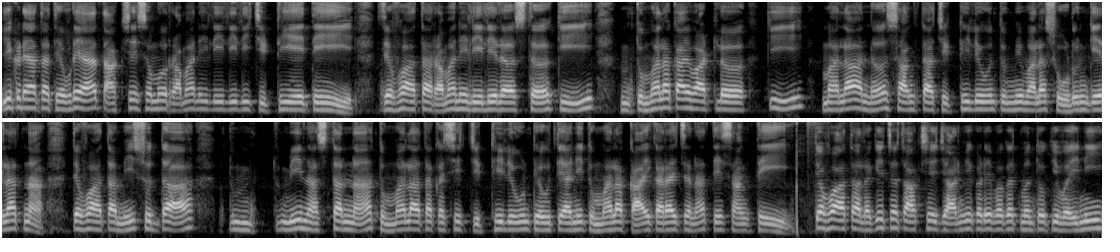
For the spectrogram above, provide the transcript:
इकडे आता तेवढ्यात अक्षय समोर रमाने लिहिलेली चिठ्ठी येते. जेव्हा आता रमाने लिहिलेलं असतं की तुम्हाला काय वाटलं की मला न सांगता चिठ्ठी लिहून तुम्ही मला सोडून गेलात ना? तेव्हा आता मी सुद्धा तुम मी नसताना तुम्हाला आता कशी चिठ्ठी लिहून ठेवते आणि तुम्हाला काय करायचं ना ते सांगते. तेव्हा आता लगेचच अक्षय जान्हवीकडे बघत म्हणतो की वहिनी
